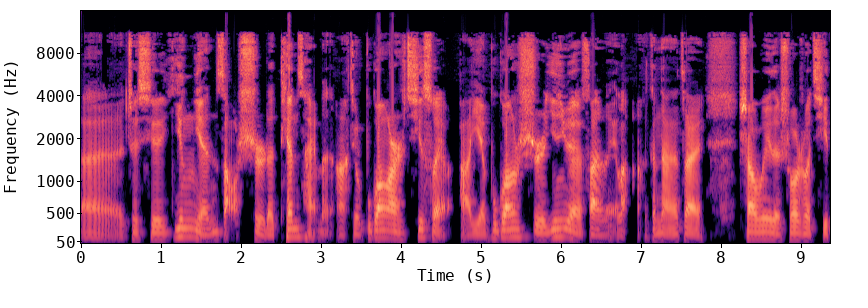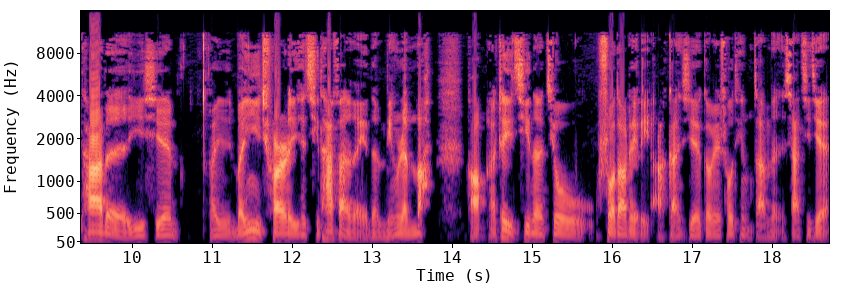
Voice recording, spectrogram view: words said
呃，这些英年早逝的天才们啊，就是不光二十七岁了啊，也不光是音乐范围了啊，跟大家再稍微的说说其他的一些。文艺圈的一些其他范围的名人吧。好啊，这一期呢就说到这里啊，感谢各位收听，咱们下期见。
